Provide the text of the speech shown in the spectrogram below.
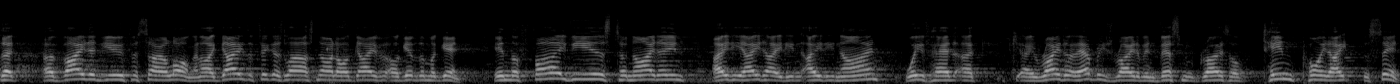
that evaded you for so long. And I gave the figures last night, I'll, give, I'll give them again. In the five years to 1988, 1989, we've had a, a rate of, average rate of investment growth of 10.8 per cent.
